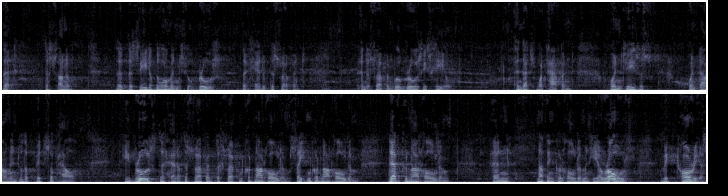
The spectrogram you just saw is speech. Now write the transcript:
that the son of the, the seed of the woman shall bruise the head of the serpent, and the serpent will bruise his heel. And that's what happened when Jesus went down into the pits of hell he bruised the head of the serpent. The serpent could not hold him. Satan could not hold him. Death could not hold him. And nothing could hold him. And he arose victorious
